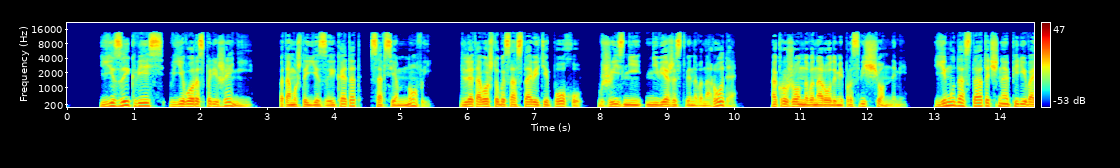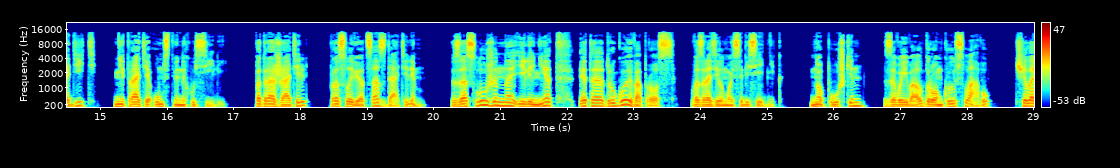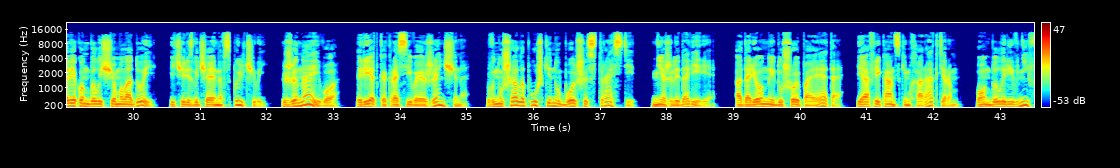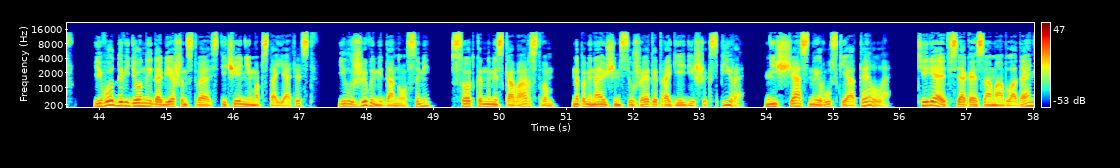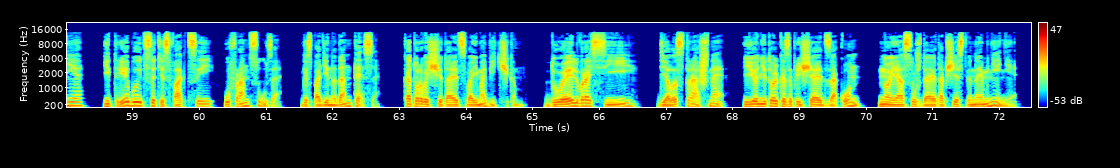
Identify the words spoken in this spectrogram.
Язык весь в его распоряжении, потому что язык этот совсем новый. Для того, чтобы составить эпоху в жизни невежественного народа, окруженного народами просвещенными, ему достаточно переводить, не тратя умственных усилий. Подражатель прослывет создателем. Заслуженно или нет, это другой вопрос, возразил мой собеседник. Но Пушкин завоевал громкую славу. Человек он был еще молодой, и чрезвычайно вспыльчивый, жена его, редко красивая женщина, внушала Пушкину больше страсти, нежели доверия. Одаренный душой поэта и африканским характером, он был ревнив, и вот доведенный до бешенства стечением обстоятельств и лживыми доносами, сотканными с коварством, напоминающим сюжеты трагедии Шекспира, несчастный русский Отелло теряет всякое самообладание и требует сатисфакции у француза, господина Дантеса, которого считает своим обидчиком. Дуэль в России – дело страшное. Ее не только запрещает закон, но и осуждает общественное мнение.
